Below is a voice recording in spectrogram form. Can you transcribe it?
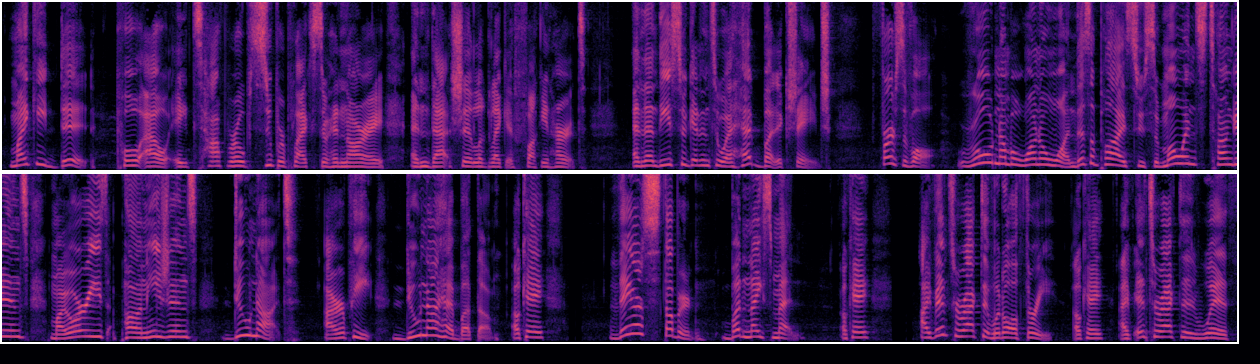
Mikey did pull out a top rope superplex to Henare, and that shit looked like it fucking hurt. And then these two get into a headbutt exchange. First of all, rule number 101 this applies to Samoans, Tongans, Maoris, Polynesians. Do not, I repeat, do not headbutt them, okay? They are stubborn but nice men, okay? I've interacted with all three. Okay, I've interacted with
